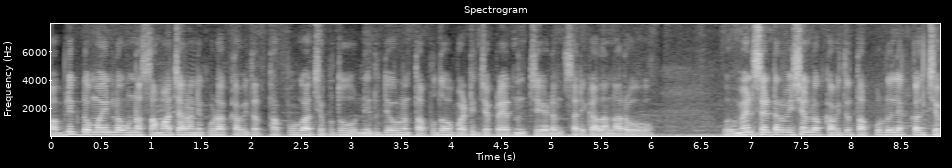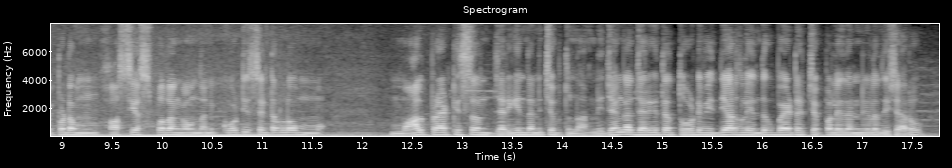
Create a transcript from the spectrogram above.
పబ్లిక్ డొమైన్లో ఉన్న సమాచారాన్ని కూడా కవిత తప్పుగా చెబుతూ నిరుద్యోగులను తప్పుదో పట్టించే ప్రయత్నం చేయడం సరికాదన్నారు. ఉమెన్ సెంటర్ విషయంలో కవిత తప్పుడు లెక్కలు చెప్పడం హాస్యాస్పదంగా ఉందని కోటి సెంటర్లో మాల్ ప్రాక్టీస్ జరిగిందని చెబుతున్నారు. నిజంగా జరిగితే తోటి విద్యార్థులు ఎందుకు బయట చెప్పలేదని నిలదీశారు.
